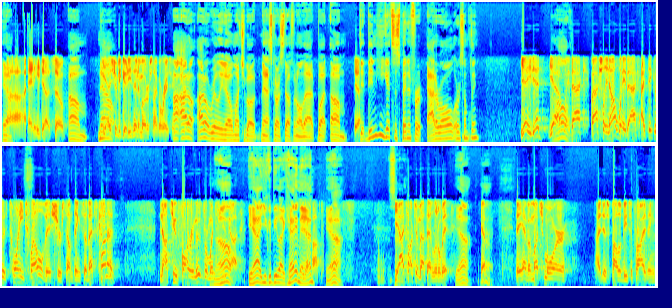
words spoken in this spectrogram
Yeah. uh, and he does. So um, now, yeah, it should be good. He's into motorcycle racing. I, I don't. I don't really know much about NASCAR stuff and all that, but um, Yeah. di- didn't he get suspended for Adderall or something? Yeah, he did. Yeah, Oh. way back. Actually, not way back. I think it was 2012-ish or something. So that's kind of not too far removed from when No. got. Yeah, you could be like, hey man, yeah, So- Yeah, I talked to him about that a little bit. yeah, Yep. They have a much more. I just probably be surprising.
